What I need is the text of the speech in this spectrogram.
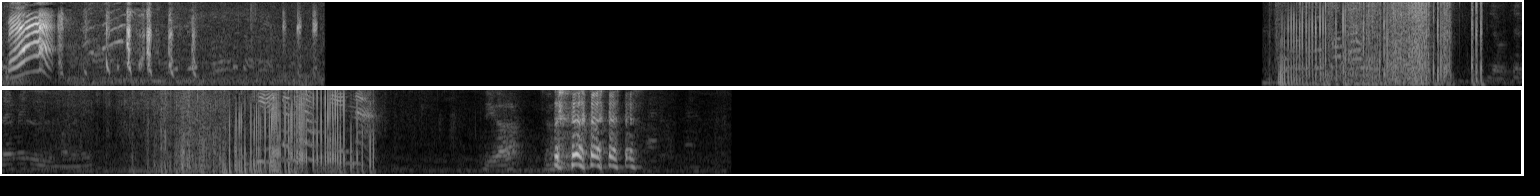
แม่เดี๋ยวจะได้ไม่ลืมวันนี้พีทมันไม่ยอมกินอะ ดีแล้ว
